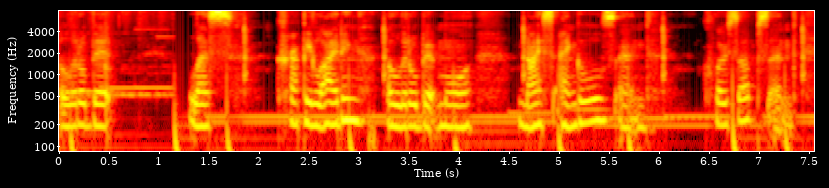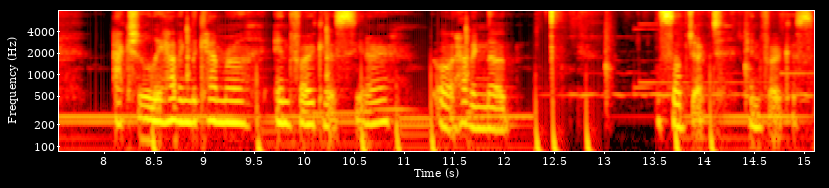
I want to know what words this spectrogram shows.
a little bit less crappy lighting, a little bit more nice angles and close ups and actually having the camera in focus, you know, or having the, the subject in focus.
